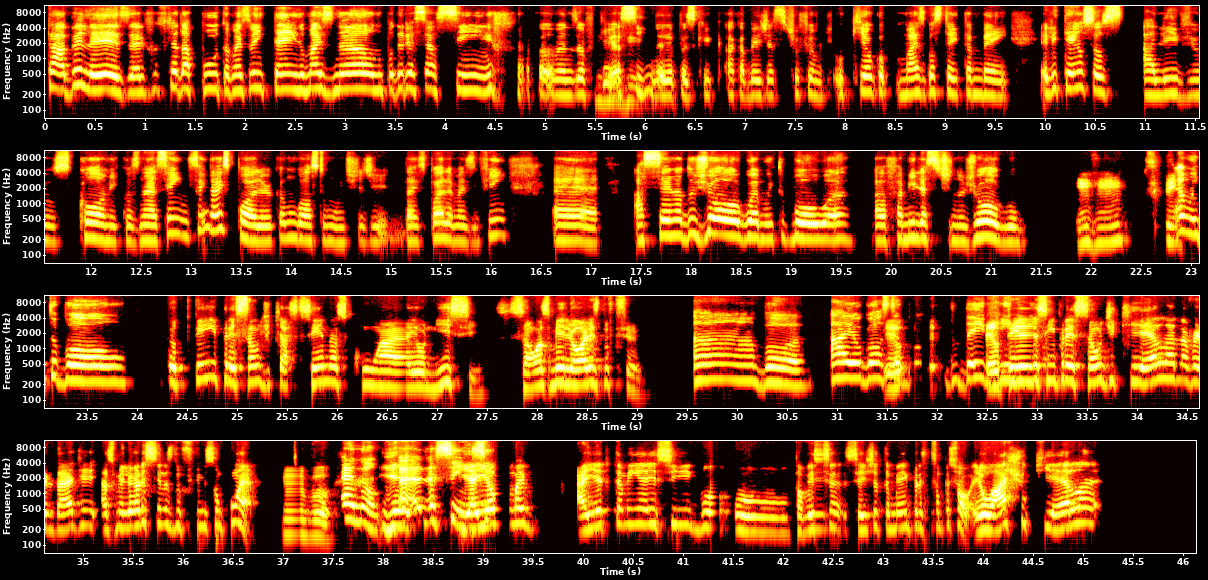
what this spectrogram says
Tá, beleza, ele foi filha da puta, mas eu entendo, mas não, não poderia ser assim. Pelo menos eu fiquei assim, né, depois que acabei de assistir o filme. O que eu mais gostei também, ele tem os seus alívios cômicos, né? Sem, sem dar spoiler, que eu não gosto muito de dar spoiler, mas enfim, é, a cena do jogo é muito boa, a família assistindo o jogo Uhum, é muito bom. Eu tenho a impressão de que as cenas com a Eunice são as melhores do filme. Ah, boa. Ah, eu gosto Eu- do, do Davinho. Eu tenho essa impressão de que ela, na verdade, as melhores cenas do filme são com ela. Tipo, É, não, E- é, é, sim, e aí sim. é uma. Aí é também é esse. O, talvez se- seja também a impressão pessoal. Eu acho que ela.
